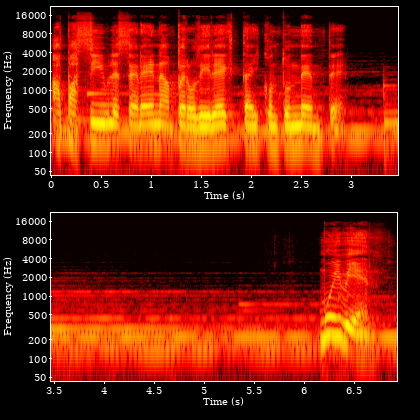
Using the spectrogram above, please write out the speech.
apacible, serena, pero directa y contundente. Muy bien,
